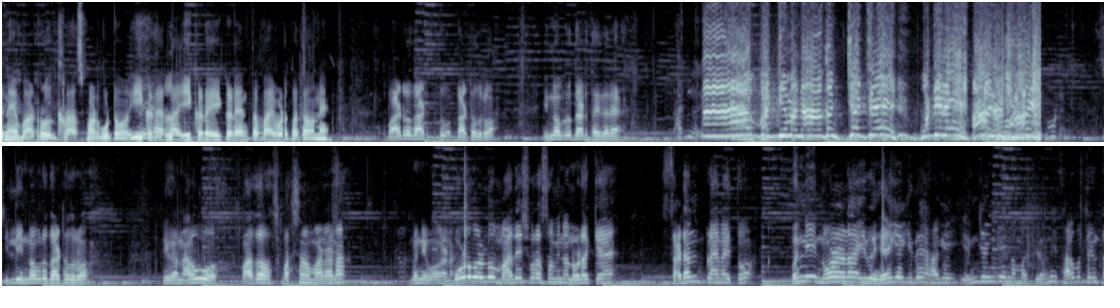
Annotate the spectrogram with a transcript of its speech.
ಏನೇ ಬಾರ್ಡ್ರು ಕ್ರಾಸ್ ಮಾಡ್ಬಿಟ್ಟು ಈ ಕಡೆ ಅಲ್ಲ ಈ ಕಡೆ ಈ ಕಡೆ ಅಂತ ಬಾಯಿ ಬಡ್ಕೋತಾವನೆ ಬಾರ್ಡ್ರ್ ದಾಟ್ತು ದಾಟಿದ್ರು. ಇನ್ನೊಬ್ರು ದಾಟ್ತಾ ಇದ್ದಾರೆ ಇಲ್ಲಿ ಇನ್ನೊಬ್ರು ದಾಟಿದ್ರು. ಈಗ ನಾವು ಪಾದ ಸ್ಪರ್ಶನ ಮಾಡೋಣ. ಬನ್ನಿ, ಹೋಗೋಣ. ಕೋಡುಗಳು ಮಹದೇಶ್ವರ ಸ್ವಾಮಿನ ನೋಡೋಕ್ಕೆ ಸಡನ್ ಪ್ಲ್ಯಾನ್ ಆಯಿತು. ಬನ್ನಿ, ನೋಡೋಣ ಇದು ಹೇಗೇಗಿದೆ ಹಾಗೆ ಹೆಂಗೆ ಹೆಂಗೆ ನಮ್ಮ ಜರ್ನಿ ಸಾಗುತ್ತೆ ಅಂತ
